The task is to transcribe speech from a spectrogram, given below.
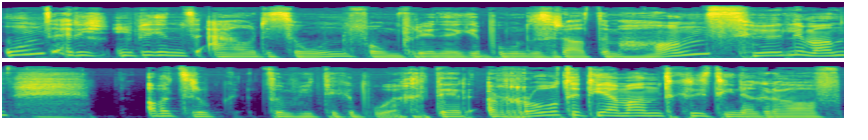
und er ist übrigens auch der Sohn vom früheren Bundesrat Hans Hürlimann. Aber zurück zum heutigen Buch. Der rote Diamant, Christina Graf.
